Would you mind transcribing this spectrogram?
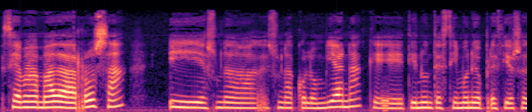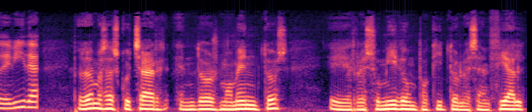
Se llama Amada Rosa y es una, es una colombiana que tiene un testimonio precioso de vida. Pues vamos a escuchar en dos momentos, eh, resumido un poquito lo esencial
